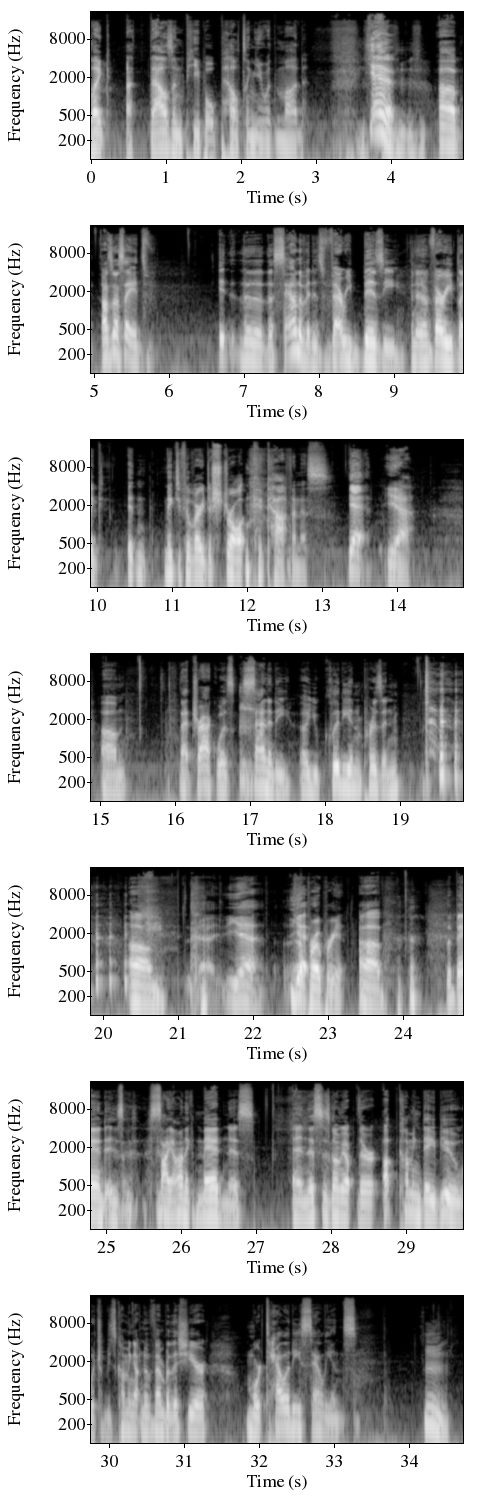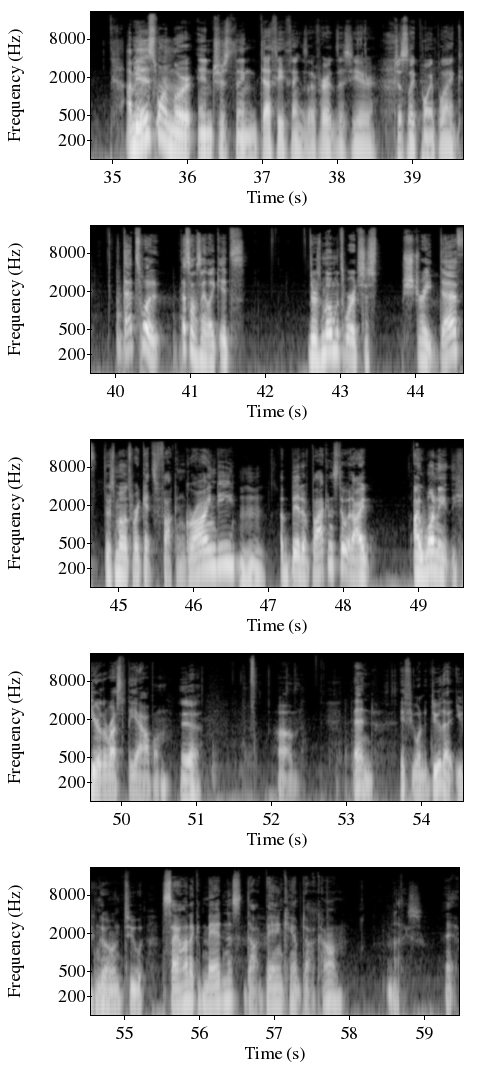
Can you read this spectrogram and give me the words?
Like a thousand people pelting you with mud. Yeah. uh, I was gonna say it's it the the sound of it is very busy and in a very like it makes you feel very distraught. Cacophonous. Yeah. Yeah. Um, that track was Sanity, a Euclidean prison. um, Uh, yeah. Yeah. Appropriate. uh, the band is Psionic Madness, and this is going to be up their upcoming debut, which will be coming out November this year. Mortality Salience. Hmm. I mean, Yeah. this is one of the more interesting deathy things I've heard this year. Just like point blank. That's what that's what I'm saying. Like it's there's moments where it's just straight death. There's moments where it gets fucking grindy, Mm-hmm. a bit of blackness to it. I I want to hear the rest of the album. Yeah. Um, and if you want to do that, you can go into psionicmadness.bandcamp.com. Nice. Yeah.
